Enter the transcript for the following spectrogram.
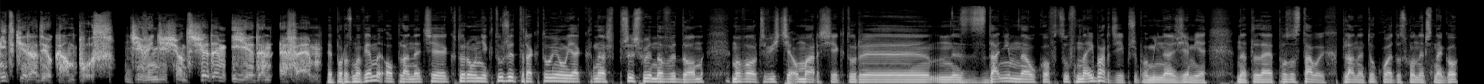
Akademickie Radio Campus 97 i 1 FM. Porozmawiamy o planecie, którą niektórzy traktują jak nasz przyszły nowy dom. Mowa oczywiście o Marsie, który mm, zdaniem naukowców najbardziej przypomina Ziemię na tle pozostałych planet Układu Słonecznego,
